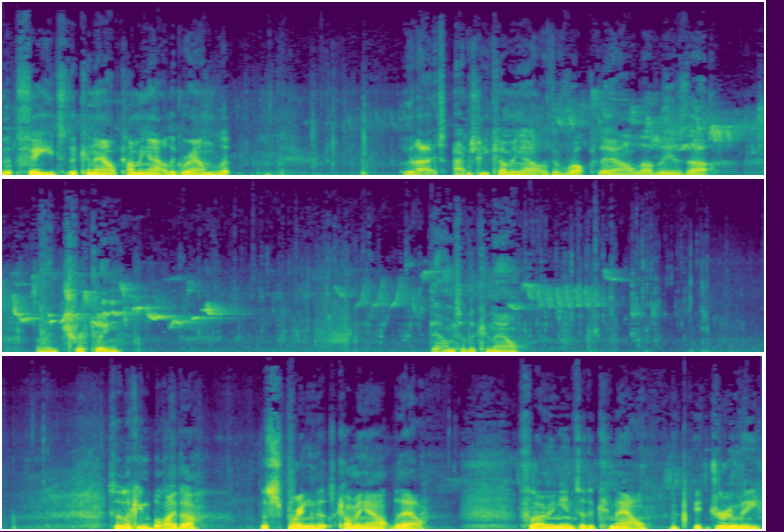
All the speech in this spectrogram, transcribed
that feeds the canal coming out of the ground. Look, look at that, it's actually coming out of the rock there. How lovely is that? And then trickling down to the canal. So looking by the, the spring that's coming out there, flowing into the canal, it drew me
